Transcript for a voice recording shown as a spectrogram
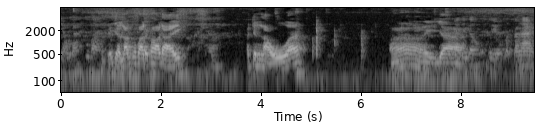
Dầu lăn của ba cái dầu lăn của ba đâu có ở đây. Ở trên lầu á. Lai à.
